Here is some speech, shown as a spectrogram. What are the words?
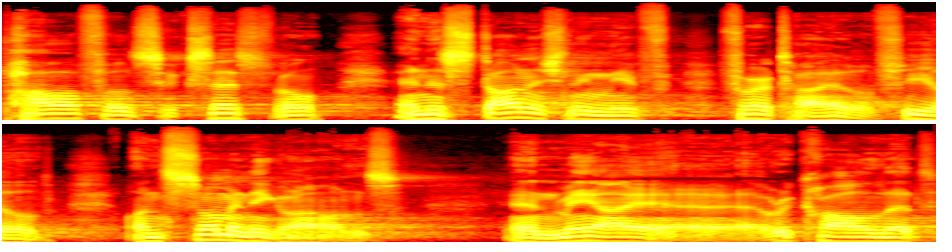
powerful, successful, and astonishingly fertile field on so many grounds. And may I uh, recall that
